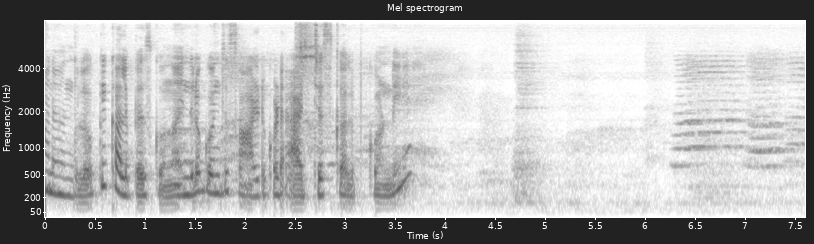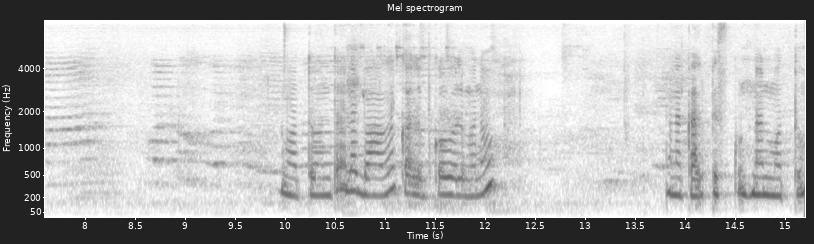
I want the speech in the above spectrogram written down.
మనం ఇందులోకి కలిపేసుకుందాం. ఇందులో కొంచెం సాల్ట్ కూడా యాడ్ చేసి కలుపుకోండి. మొత్తం అంతా ఇలా బాగా కలుపుకోవాలి మనం. అలా కలిపేసుకుంటున్నాను మొత్తం.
